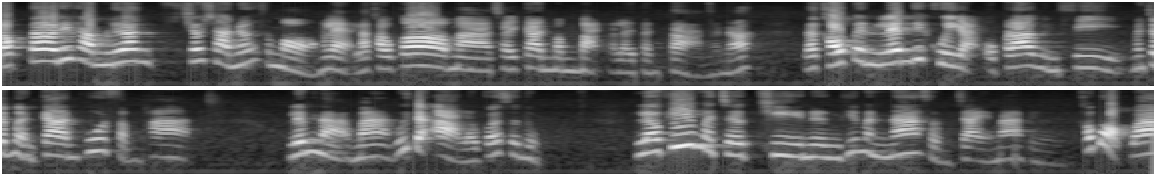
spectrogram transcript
ด็อกเตอร์ที่ทำเรื่องเชี่ยวชาญเรื่องสมองแหละ แล้วเขาก็มาใช้การบำบัดอะไรต่างๆอะเนาะแล้วเขาเป็นเล่มที่คุยกับโอปราห์วินฟรีมันจะเหมือนการพูดสัมภาษณ์ เล่มหนามากแต่อ่านแล้วก็สนุก แล้วพี่มาเจอคีย์หนึ่งที่มันน่าสนใจมากเลย เขาบอกว่า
